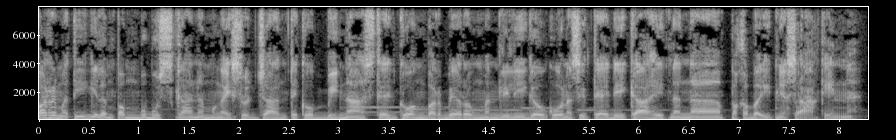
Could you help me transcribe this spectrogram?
Para matigil ang pambubuska ng mga estudyante ko, binasted ko ang barberong manliligaw ko na si Teddy kahit na napakabait niya sa akin.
